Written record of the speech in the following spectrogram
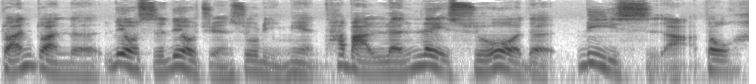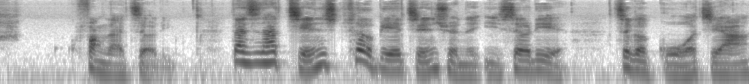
短短的六十六卷书里面，他把人类所有的历史啊都放在这里。但是他拣特别拣选了以色列这个国家，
